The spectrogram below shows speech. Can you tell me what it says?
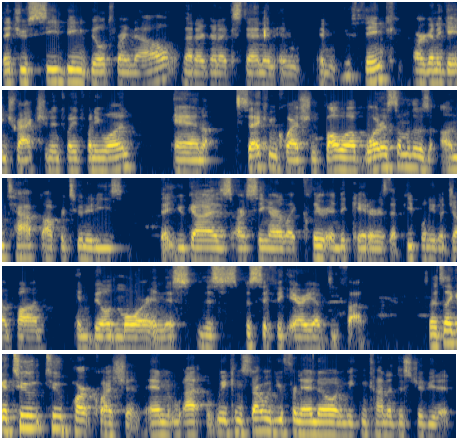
that you see being built right now that are going to extend and, and, and you think are going to gain traction in 2021? And second question, follow up, what are some of those untapped opportunities that you guys are seeing are like clear indicators that people need to jump on and build more in this this specific area of DeFi? So it's like a two two part question, and uh, we can start with you, Fernando, and we can kind of distribute it.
